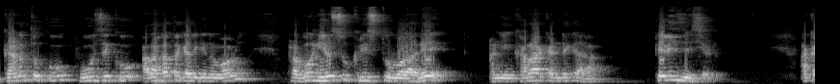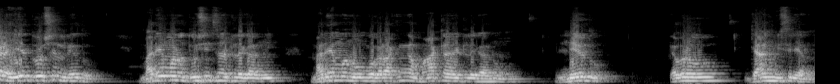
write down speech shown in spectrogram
ఘనతకు పూజకు అర్హత కలిగిన వాడు ప్రభుని యేసు క్రీస్తు వారే అని కరాఖండిగా తెలియజేశాడు. అక్కడ ఏ దోషం లేదు. మరేమను దూషించినట్లు కానీ మరేమను ఒక రకంగా మాట్లాడినట్లుగాను లేదు. ఎవరు? జాన్ మిశ్రీ అన్న.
